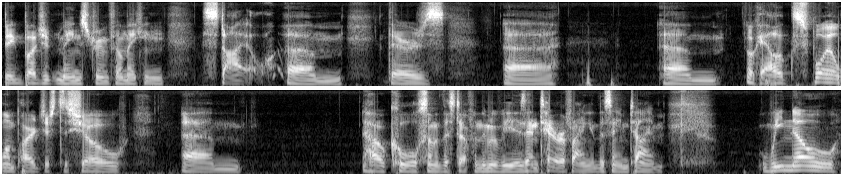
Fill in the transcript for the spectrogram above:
big budget mainstream filmmaking style. Um, there's uh, um, okay, I'll spoil one part just to show um, how cool some of the stuff in the movie is and terrifying at the same time. We know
